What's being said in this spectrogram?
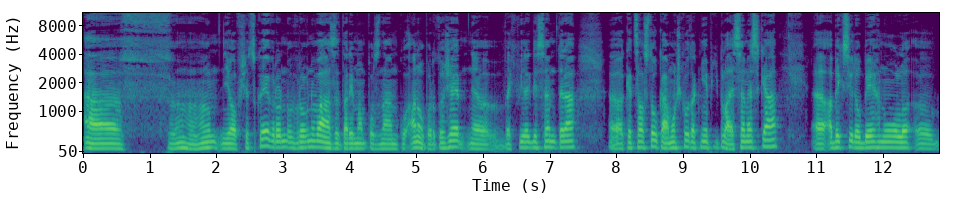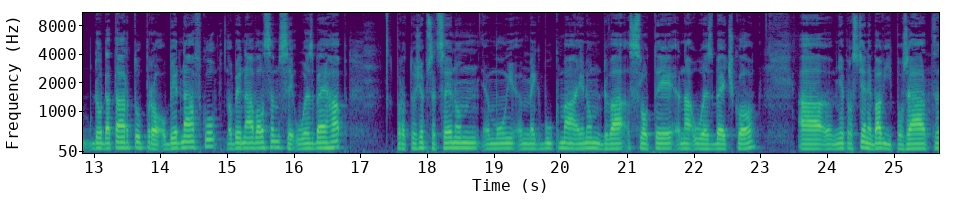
A Aha, jo, všecko je v, rovn, v rovnováze, tady mám poznámku. Ano, protože eh, ve chvíli, kdy jsem teda eh, kecal s tou kámoškou, tak mě pípla Eh, abych si doběhnul eh, do datartu pro objednávku. Objednával jsem si USB hub, protože přece jenom můj MacBook má jenom dva sloty na USB a mě prostě nebaví pořád eh,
